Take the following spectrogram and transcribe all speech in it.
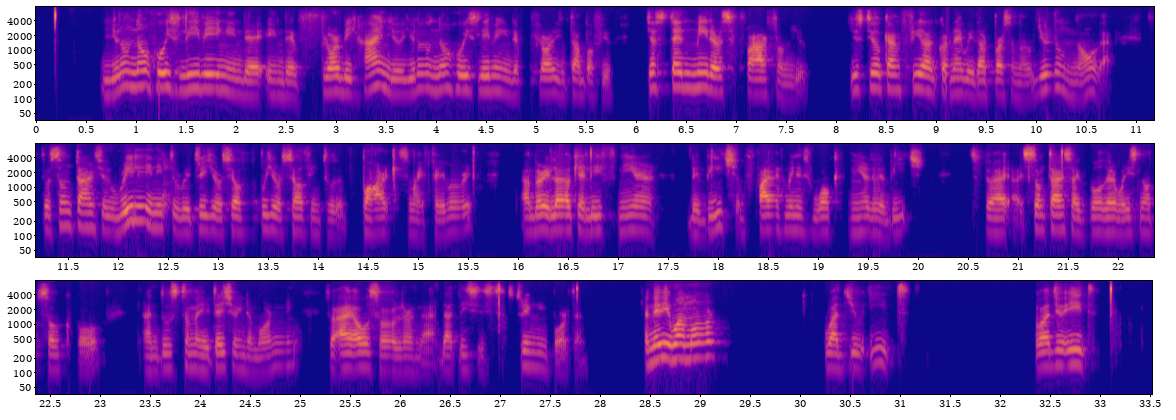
You don't know who is living in the in the floor behind you. You don't know who is living in the floor in top of you. Just 10 meters far from you. You still can feel and connect with that person. But you don't know that. So sometimes you really need to retreat yourself, put yourself into the park. Is my favorite I'm very lucky. I live near the beach, five minutes walk near the beach. So I, sometimes I go there when it's not so cold and do some meditation in the morning. So I also learned that that this is extremely important. And maybe one more, what you eat. What you eat.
